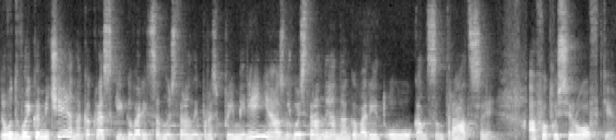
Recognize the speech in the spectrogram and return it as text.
Но вот двойка мечей, она как раз-таки говорит, с одной стороны, про примирение, а с другой стороны, она говорит о концентрации, о фокусировке.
